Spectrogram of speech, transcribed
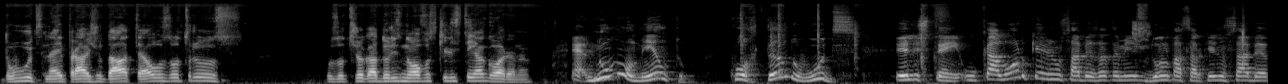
do Woods, né? E pra ajudar até os outros os outros jogadores novos que eles têm agora, né? É, no momento, cortando o Woods, eles têm o calor que eles não sabem exatamente do ano passado, que eles não sabem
